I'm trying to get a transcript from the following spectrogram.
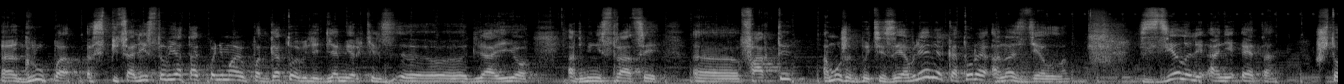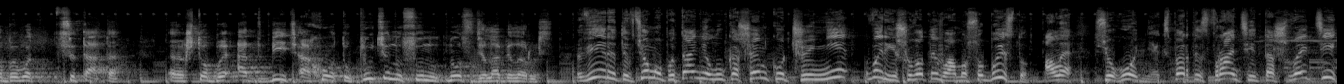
Э, Группа специалистов, я так понимаю, подготовили для Меркель, э, для ее администрации э, факты, а может быть и заявления, которые она сделала. Сделали они это, чтобы, вот цитата, э, чтобы отбить охоту Путину сунуть нос в дела Беларуси. Вірити в цьому питанні Лукашенку чи ні, вирішувати вам особисто. Але сьогодні експерти з Франції та Швеції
